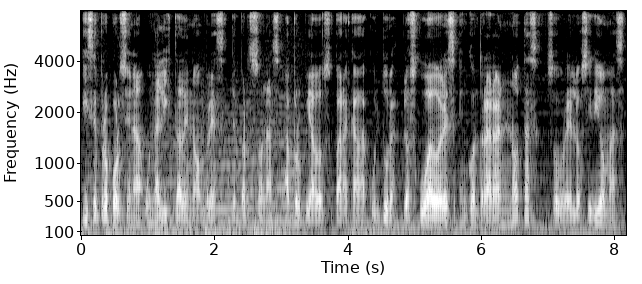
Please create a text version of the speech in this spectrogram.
y se proporciona una lista de nombres de personas apropiados para cada cultura. Los jugadores encontrarán notas sobre los idiomas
